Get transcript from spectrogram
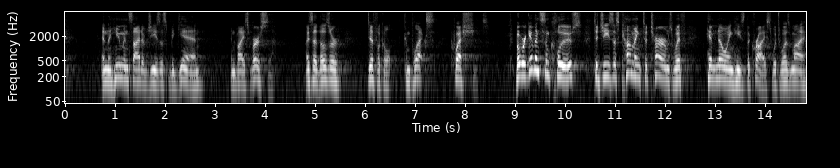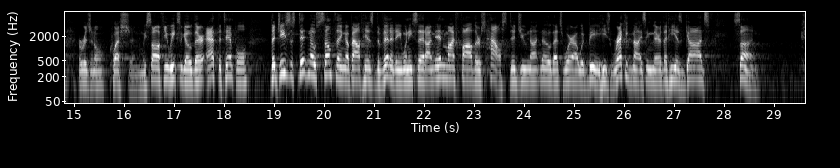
and the human side of Jesus begin, and vice versa? I said those are difficult, complex questions. But we're given some clues to Jesus coming to terms with him knowing he's the Christ, which was my original question. We saw a few weeks ago there at the temple that Jesus did know something about his divinity when he said, I'm in my Father's house. Did you not know that's where I would be? He's recognizing there that he is God's son.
